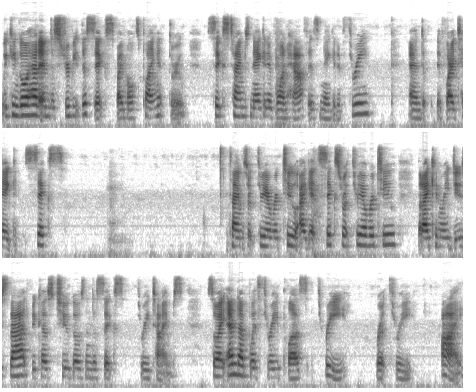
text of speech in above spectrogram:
We can go ahead and distribute the 6 by multiplying it through. 6 times negative 1 half is negative 3. And if I take 6 times root 3 over 2, I get 6 root 3 over 2, but I can reduce that because 2 goes into 6 three times. So I end up with 3 plus 3 root 3i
